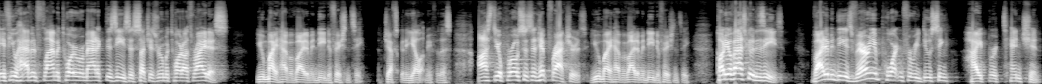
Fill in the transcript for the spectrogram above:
If you have inflammatory rheumatic diseases such as rheumatoid arthritis, you might have a vitamin D deficiency. Jeff's going to yell at me for this. Osteoporosis and hip fractures, you might have a vitamin D deficiency. Cardiovascular disease, vitamin D is very important for reducing hypertension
